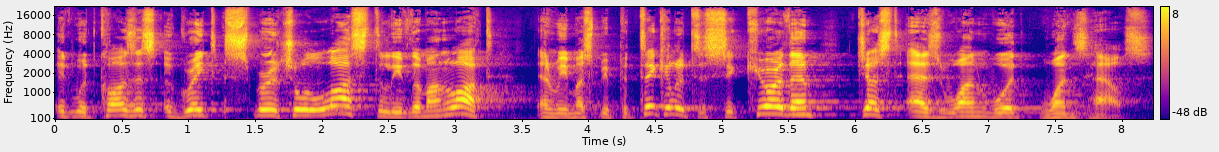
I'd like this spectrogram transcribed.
it would cause us a great spiritual loss to leave them unlocked, and we must be particular to secure them just as one would one's house.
